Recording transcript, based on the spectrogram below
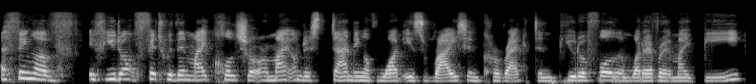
a thing of if you don't fit within my culture or my understanding of what is right and correct and beautiful and whatever it might be,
